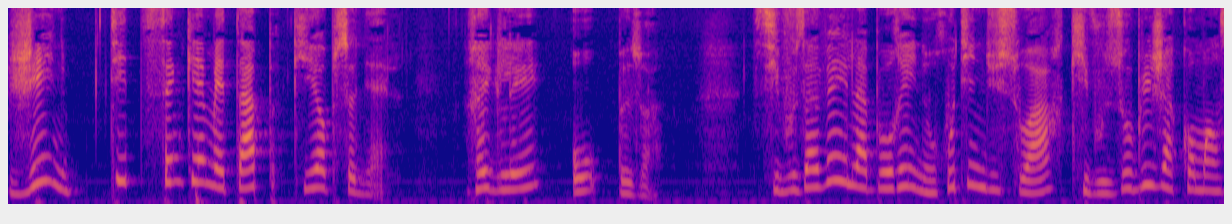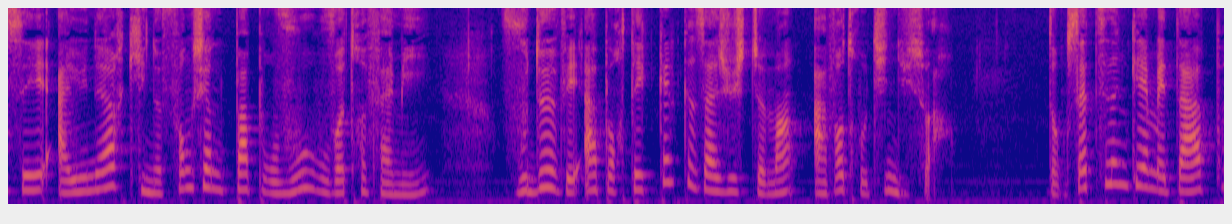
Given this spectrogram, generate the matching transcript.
j'ai une petite cinquième étape qui est optionnelle. Régler au besoin. Si vous avez élaboré une routine du soir qui vous oblige à commencer à une heure qui ne fonctionne pas pour vous ou votre famille, vous devez apporter quelques ajustements à votre routine du soir. Donc cette cinquième étape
